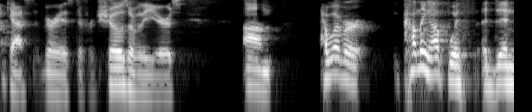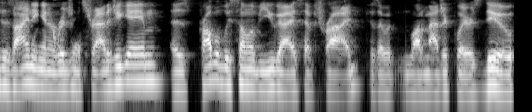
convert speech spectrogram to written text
podcast at various different shows over the years. Um, however, coming up with a, and designing an original strategy game, as probably some of you guys have tried, because a lot of Magic players do,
